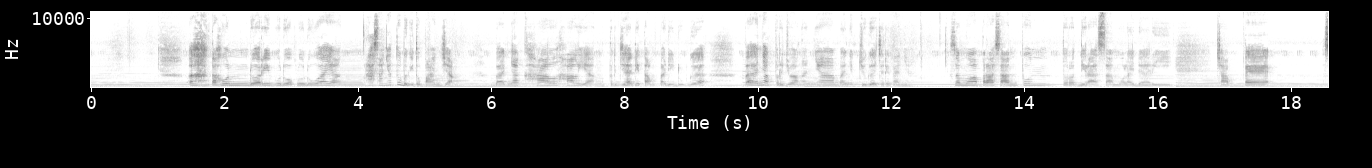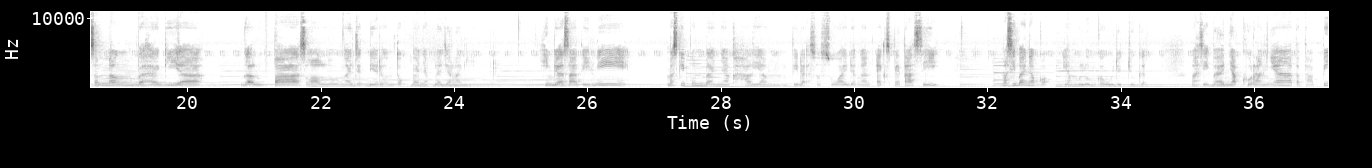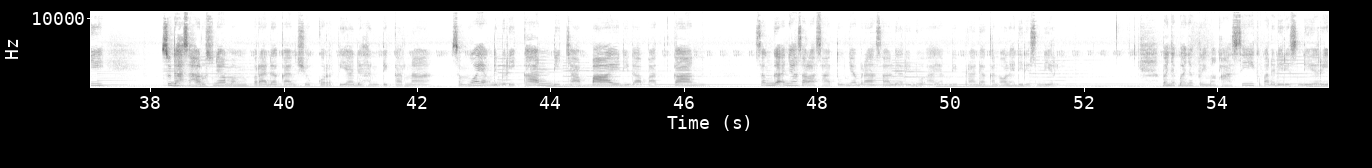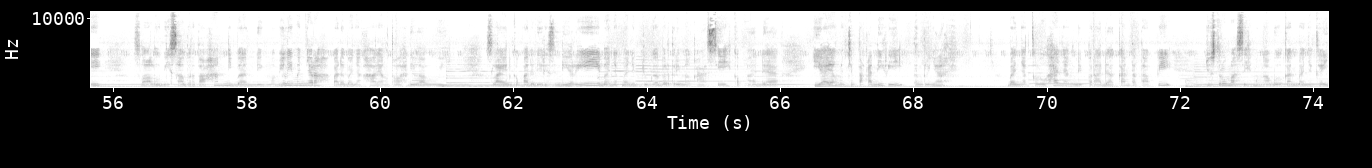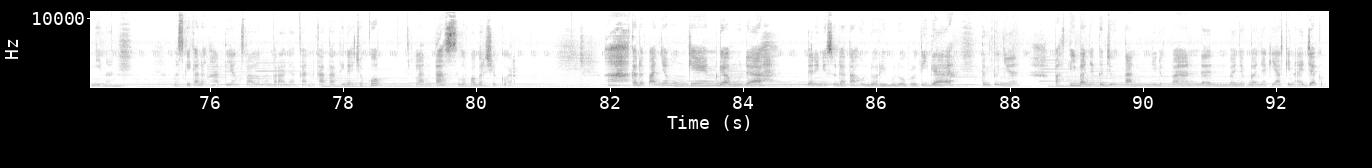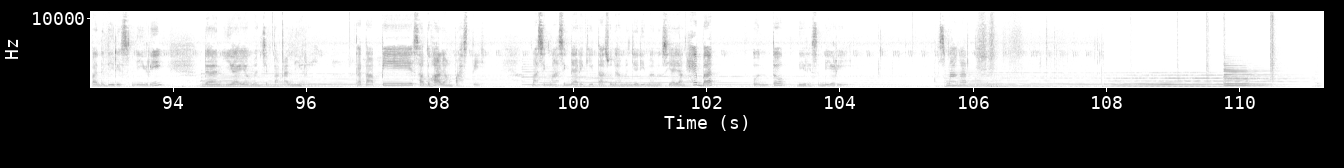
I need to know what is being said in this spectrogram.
uh, tahun 2022 yang rasanya tuh begitu panjang. Banyak hal-hal yang terjadi tanpa diduga, banyak perjuangannya, banyak juga ceritanya. Semua perasaan pun turut dirasa mulai dari capek, senang, bahagia, gak lupa selalu ngajak diri untuk banyak belajar lagi. Hingga saat ini meskipun banyak hal yang tidak sesuai dengan ekspektasi, masih banyak kok yang belum kewujud juga. Masih banyak kurangnya, tetapi sudah seharusnya memperadakan syukur tiada henti karena semua yang diberikan, dicapai, didapatkan, seenggaknya salah satunya berasal dari doa yang diperadakan oleh diri sendiri. Banyak-banyak terima kasih kepada diri sendiri selalu bisa bertahan dibanding memilih menyerah pada banyak hal yang telah dilalui. Selain kepada diri sendiri, banyak-banyak juga berterima kasih kepada Ia yang menciptakan diri, tentunya. Banyak keluhan yang diperadakan, tetapi justru masih mengabulkan banyak keinginan. Meski kadang hati yang selalu memperadakan kata tidak cukup, lantas lupa bersyukur. Ah, ke depannya mungkin gak mudah dan ini sudah tahun 2023 tentunya. Pasti banyak kejutan di depan dan banyak-banyak yakin aja kepada diri sendiri dan ia yang menciptakan diri. Tetapi satu hal yang pasti masing-masing dari kita sudah menjadi manusia yang hebat untuk diri sendiri. Semangat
